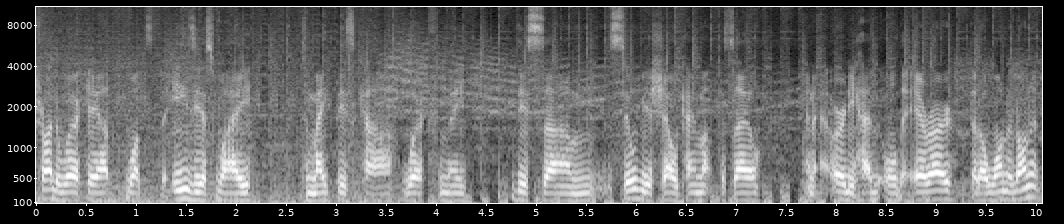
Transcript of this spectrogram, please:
Tried to work out what's the easiest way to make this car work for me. This um, Silvia shell came up for sale and it already had all the aero that I wanted on it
